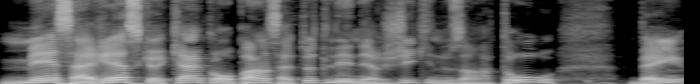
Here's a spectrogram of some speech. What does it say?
mais ça reste que quand on pense à toute l'énergie qui nous entoure, ben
